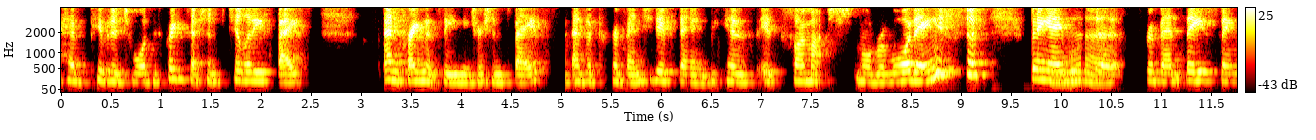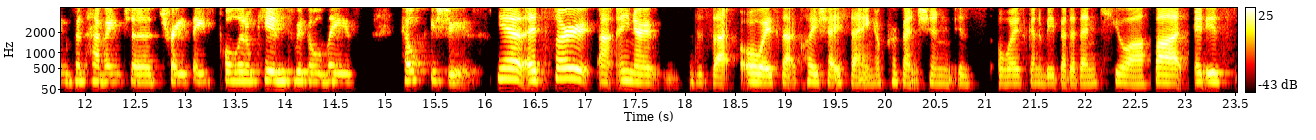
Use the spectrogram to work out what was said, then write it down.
have pivoted towards this preconception fertility space and pregnancy nutrition space as a preventative thing because it's so much more rewarding being able yeah. to prevent these things and having to treat these poor little kids with all these health issues. Yeah, it's so, uh, you know, there's that always that cliche saying of prevention is always going to be better than cure, but it is,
